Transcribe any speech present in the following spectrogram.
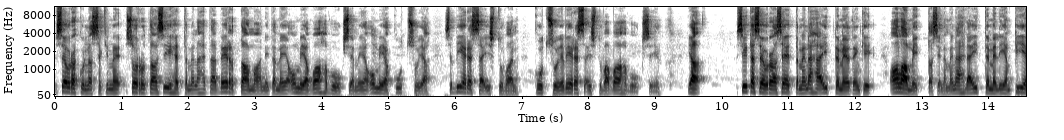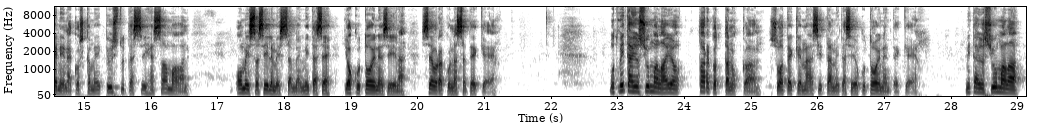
seurakunnassakin me sorrutaan siihen, että me lähdetään vertaamaan niitä meidän omia vahvuuksia, meidän omia kutsuja, se vieressä istuvan kutsu ja vieressä istuvan vahvuuksiin. Ja siitä seuraa se, että me nähdään itsemme jotenkin alamittaisina, me nähdään itsemme liian pieninä, koska me ei pystytä siihen samaan omissa silmissämme, mitä se joku toinen siinä seurakunnassa tekee. Mutta mitä jos Jumala ei ole tarkoittanutkaan sua tekemään sitä, mitä se joku toinen tekee? Mitä jos Jumala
